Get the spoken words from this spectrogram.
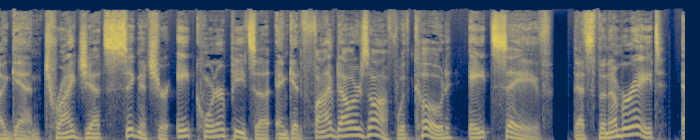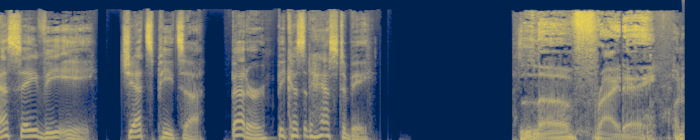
Again, try Jet's signature eight corner pizza and get $5 off with code 8SAVE. That's the number eight, S A V E. Jet's Pizza. Better because it has to be. Love Friday. On,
